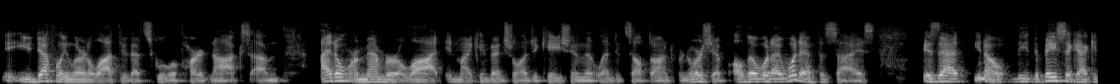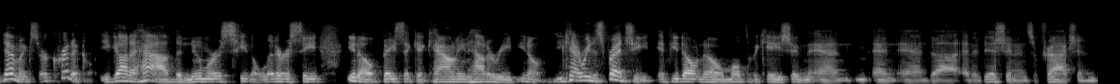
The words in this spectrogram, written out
You definitely learn a lot through that school of hard knocks. Um, I don't remember a lot in my conventional education that lent itself to entrepreneurship. Although what I would emphasize is that you know the, the basic academics are critical. You got to have the numeracy the literacy you know basic accounting how to read you know you can't read a spreadsheet if you don't know multiplication and and and uh, and addition and subtraction.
